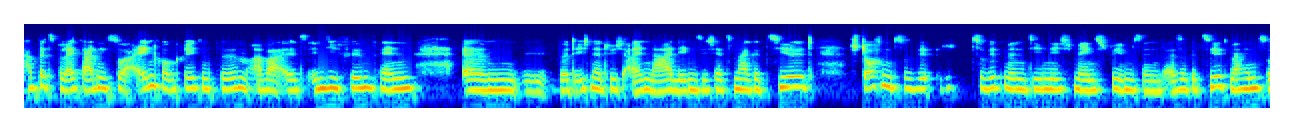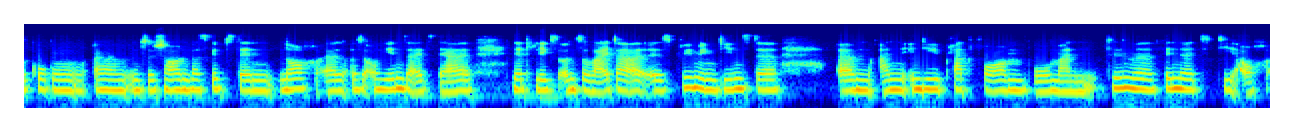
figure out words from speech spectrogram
habe jetzt vielleicht gar nicht so einen konkreten Film, aber als Indie-Film-Fan ähm, würde ich natürlich allen nahelegen, sich jetzt mal gezielt Stoffen zu, zu widmen, die nicht Mainstream sind. Also gezielt mal hinzugucken ähm, und zu schauen, was gibt es denn noch, also auch jenseits der Netflix und so weiter, äh, Streaming-Dienste ähm, an Indie-Plattformen, wo man Filme findet, die auch äh,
